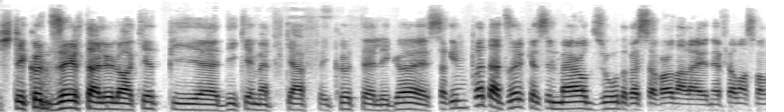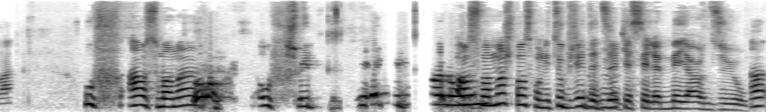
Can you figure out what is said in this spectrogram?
je t'écoute dire Tyler Lockett puis euh, DK Metcalf. Écoute, euh, les gars, seriez-vous prêts à dire que c'est le meilleur duo de receveurs dans la NFL en ce moment? Ouf, en ce moment, oh, ouf, je suis en ce moment, je pense qu'on est obligé de mm -hmm. dire que c'est le meilleur duo. Ah,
